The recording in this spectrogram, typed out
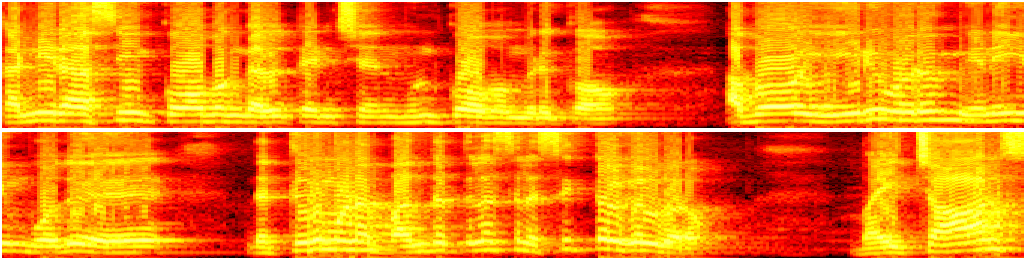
கன்னிராசியும் கோபங்கள் டென்ஷன் முன்கோபம் இருக்கும். அப்போ இருவரும் இணையும் போது இந்த திருமண பந்தத்துல சில சிக்கல்கள் வரும். By chance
